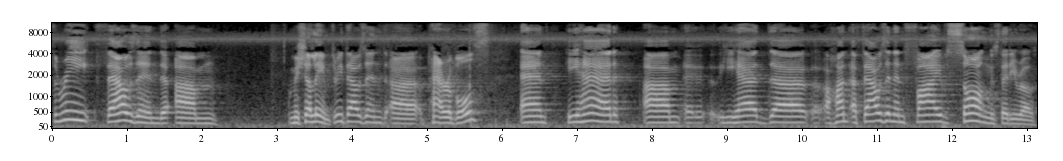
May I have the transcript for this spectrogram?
three thousand um, mishalim, three thousand uh, parables, and he had um, uh, he had uh, a, hun- a thousand and five songs that he wrote.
